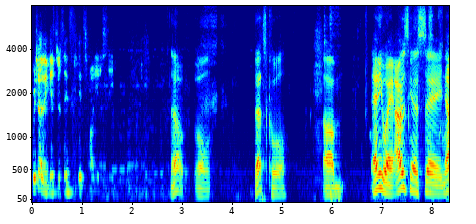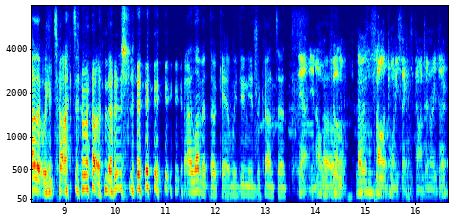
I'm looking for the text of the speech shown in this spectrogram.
which I think is just it's it's funny to see. No, well, that's cool. Um, anyway, I was gonna say now that we've talked about no shit, I love it though, Cam. We do need the content. Yeah, you know, filling up- that was a solid twenty seconds of content right there.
